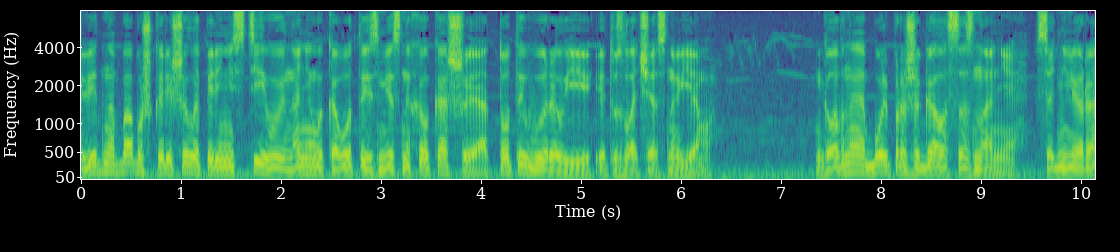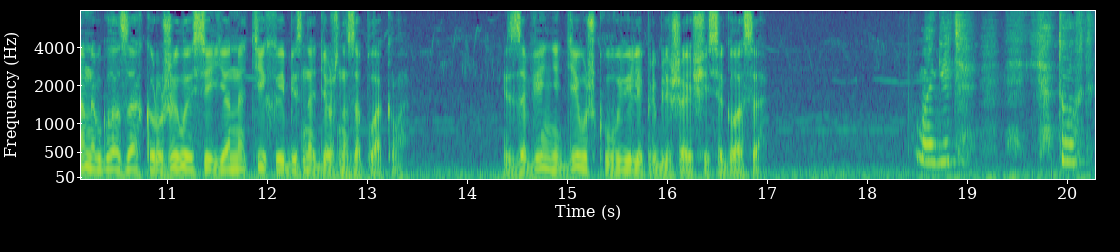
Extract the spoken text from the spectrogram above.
Видно, бабушка решила перенести его и наняла кого-то из местных алкашей, а тот и вырыл ей эту злочастную яму. Головная боль прожигала сознание, соднили раны, в глазах кружилась, и Яна тихо и безнадежно заплакала. Из забвения девушку вывели приближающиеся голоса. «Помогите, я тут!»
